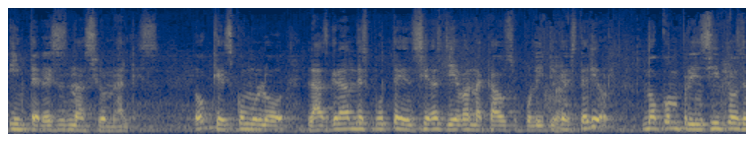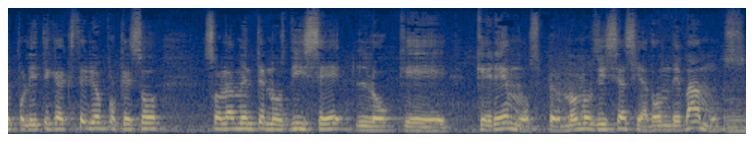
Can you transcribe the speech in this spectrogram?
intereses nacionales. ¿no? que es como lo, las grandes potencias llevan a cabo su política exterior, no con principios de política exterior, porque eso solamente nos dice lo que queremos, pero no nos dice hacia dónde vamos,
